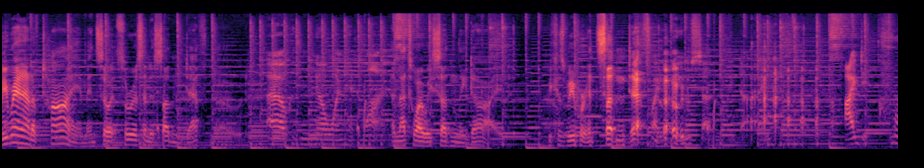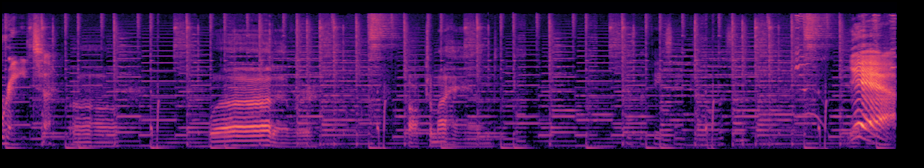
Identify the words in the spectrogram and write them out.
We ran out of time, and so it threw us into sudden death mode. Oh, because no one had won. And that's why we suddenly died. Because we were in sudden death That's why mode. you suddenly died. I did great. Uh huh. Whatever. Talk to my hand. Because the face ain't gonna listen. Yeah!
